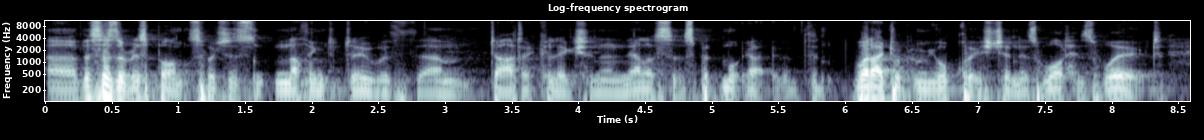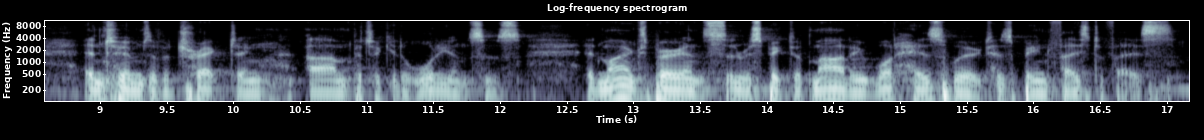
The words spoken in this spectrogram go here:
Uh, this is a response which has nothing to do with um, data collection and analysis, but more, uh, the, what I took from your question is what has worked in terms of attracting um, particular audiences. In my experience in respect of Māori, what has worked has been face-to-face. -face.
